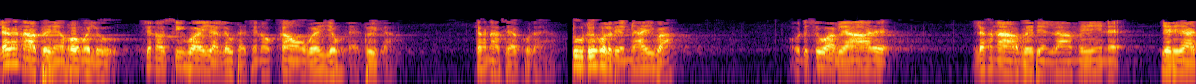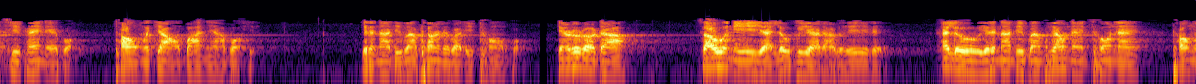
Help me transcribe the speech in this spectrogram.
လက္ခဏာပေရင်ဟုတ်မလို့ကျွန်တော်စီးပွားရေးရလောက်တာကျွန်တော်ကံဝဲယုံတယ်တွေ့လားလက္ခဏာဆရာကိုယ်တိုင်သူ့တွေးခေါ်လို့အများကြီးပါဟိုတချို့ကဗျာတဲ့လက္ခဏာပေရင်လာမေးနဲ့ရေရရာခြေခိုင်းတယ်ပေါ့ထောင်မကြအောင်ဘာညာပေါ့ယတနာဒီပံဖြောင်းတဲ့ဘာတွေထုံးပေါ့ကျွန်တော်တို့တော့ဒါစာဝတ်နေရလှုပ်ပေးရတာပဲတဲ့ အဲ့လိုယတနာဒီပံဖြောင်းနိုင်ထုံးနိုင်ထောင်မ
